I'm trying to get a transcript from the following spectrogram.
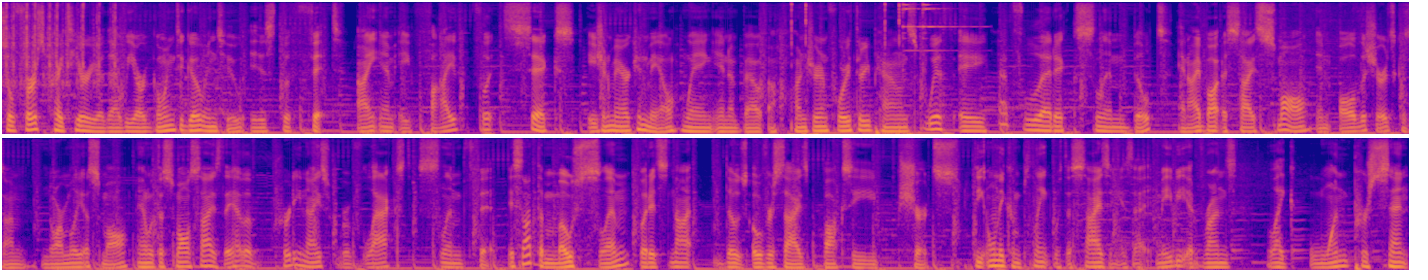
So first criteria that we are going to go into is the fit. I am a five foot six Asian American male weighing in about 143 pounds with a athletic slim built. And I bought a size small in all the shirts because I'm normally a small. And with a small size, they have a pretty nice relaxed slim fit. It's not the most slim, but it's not those oversized boxy shirts. The only complaint with the sizing is that maybe it runs like 1%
